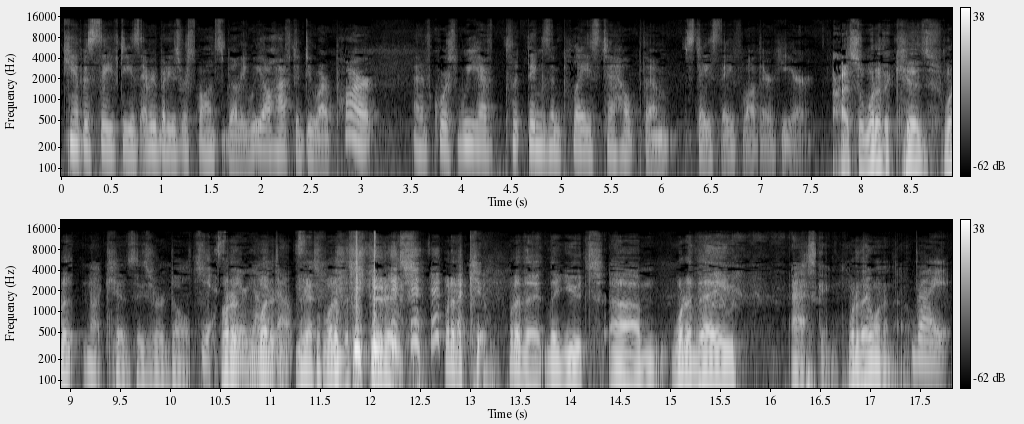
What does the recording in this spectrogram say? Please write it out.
campus safety is everybody's responsibility. We all have to do our part. And of course, we have put things in place to help them stay safe while they're here. All right. So what are the kids? What are not kids? These are adults. Yes, What are, are young what adults. yes. What are the students? what are the kids? What are the the youths? Um, what are they asking? What do they want to know? Right.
